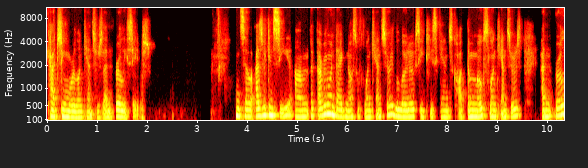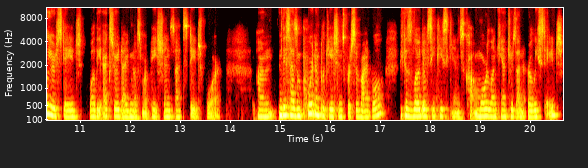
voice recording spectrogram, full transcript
catching more lung cancers at an early stage. And so, as we can see, um, of everyone diagnosed with lung cancer, the low dose CT scans caught the most lung cancers at an earlier stage, while the X ray diagnosed more patients at stage four. Um, this has important implications for survival because low dose CT scans caught more lung cancers at an early stage,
